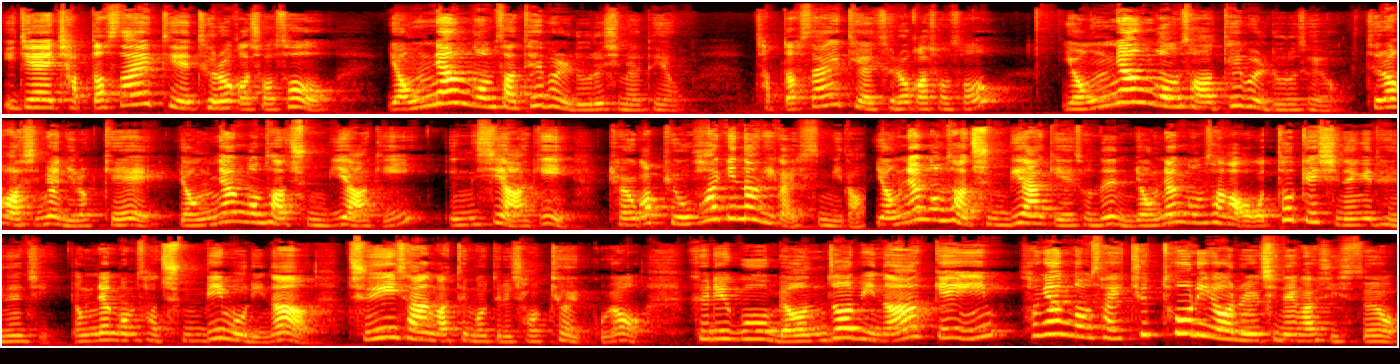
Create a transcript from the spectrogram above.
이제 잡다 사이트에 들어가셔서 영양검사 탭을 누르시면 돼요. 잡다 사이트에 들어가셔서 영양검사 탭을 누르세요. 들어가시면 이렇게 영양검사 준비하기, 응시하기, 결과표 확인하기가 있습니다. 영양검사 준비하기에서는 영양검사가 어떻게 진행이 되는지, 영양검사 준비물이나 주의사항 같은 것들이 적혀 있고요. 그리고 면접이나 게임, 성향검사의 튜토리얼을 진행할 수 있어요.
